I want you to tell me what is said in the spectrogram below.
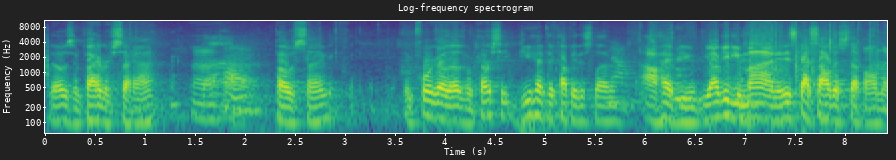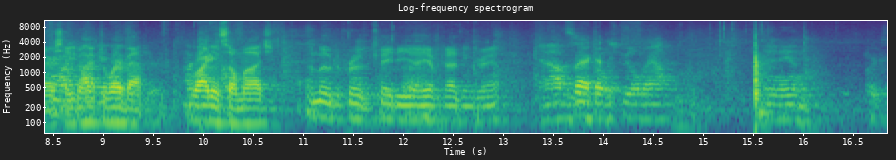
Those in favor, say aye. Aye. Post same. And before we go to the other one, Kirsty, do you have the copy of this letter? No. I'll have you, I'll give you mine, and it's got all this stuff on there, so you don't have to worry about writing so much. I move to approve the KDA advertising grant. And I'll get Second. those filled out and in as quick as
